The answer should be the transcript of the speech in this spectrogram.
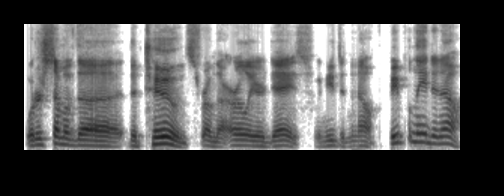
what are some of the the tunes from the earlier days? We need to know. People need to know.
